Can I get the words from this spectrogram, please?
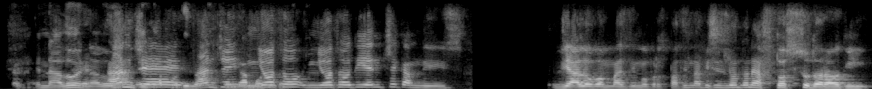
να δω, να δω. Αν και νιώθω ότι δεν και κάνεις διάλογο μαζί μου, προσπαθείς να πείσεις λίγο τον εαυτό σου τώρα ότι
